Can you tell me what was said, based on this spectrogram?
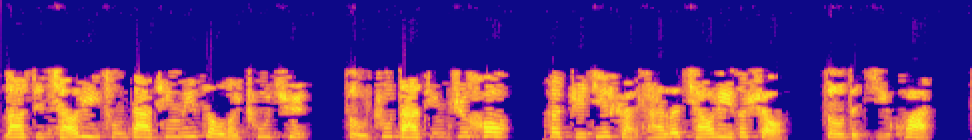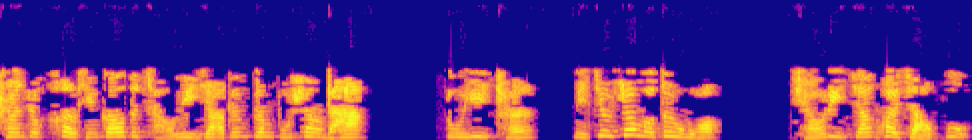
拉着乔丽从大厅里走了出去。走出大厅之后，他直接甩开了乔丽的手，走得极快。穿着鹤天高的乔丽压根跟不上他。陆亦辰，你就这么对我？乔丽加快脚步，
